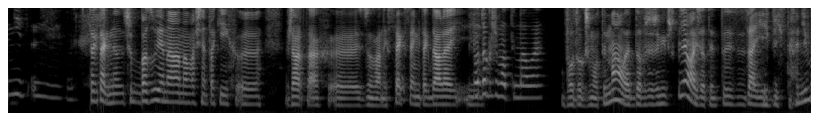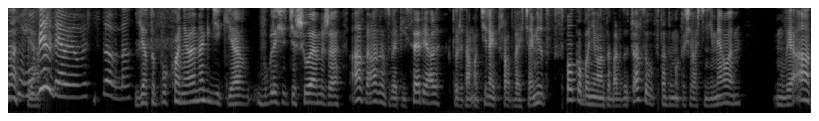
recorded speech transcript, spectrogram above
nic... Tak, tak, no, bazuje na, na właśnie takich y, żartach y, związanych z seksem i tak dalej. I... Wodogrzmoty małe. Wodogrzmoty małe, dobrze, że mi przypomniałaś o tym. To jest zajebista animacja. Uwielbiam ją, jest cudowna. Ja to pochłaniałem jak dziki. Ja w ogóle się cieszyłem, że a, znalazłem sobie jakiś serial, który tam odcinek trwa 20 minut. Spoko, bo nie mam za bardzo czasu. W tamtym okresie właśnie nie miałem. Mówię, a,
